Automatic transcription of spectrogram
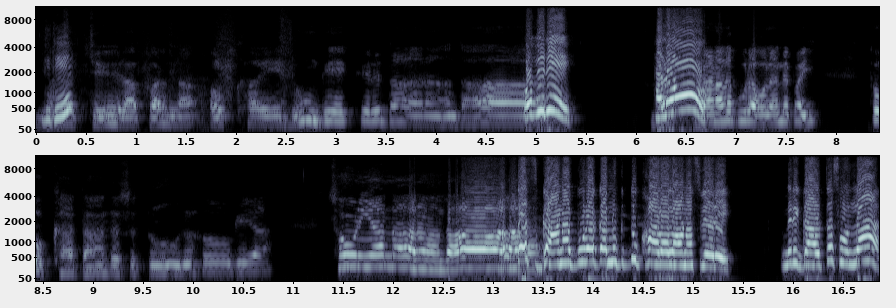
ਵੀਰੇ? ਬੜਾ ਚਿਹਰਾ ਪੜਨਾ ਔਖਾ ਏ ਡੂੰਗੇ ਕਿਰਦਾਰਾਂ ਦਾ। ਓ ਵੀਰੇ! ਹੈਲੋ ਗਾਣਾ ਤਾਂ ਪੂਰਾ ਹੋ ਲੈਂਦੇ ਭਾਈ। ਧੋਖਾ ਤਾਂ ਦਸਤੂਰ ਹੋ ਗਿਆ। ਸੋਹਣੀਆਂ ਨਾਰਾਂ ਦਾ। ਬਸ ਗਾਣਾ ਪੂਰਾ ਕਰਨ ਨੂੰ ਕਿ ਤੂੰ ਖਾੜਾ ਲਾਉਣਾ ਸਵੇਰੇ। ਮੇਰੀ ਗੱਲ ਤਾਂ ਸੁਣ ਲੈ।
